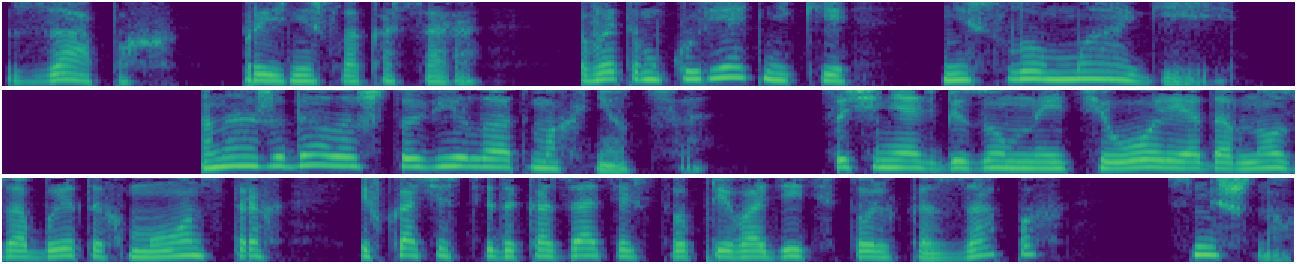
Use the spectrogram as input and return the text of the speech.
«Запах», — произнесла Касара, — «в этом курятнике несло магией». Она ожидала, что Вилла отмахнется. Сочинять безумные теории о давно забытых монстрах и в качестве доказательства приводить только запах — смешно.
